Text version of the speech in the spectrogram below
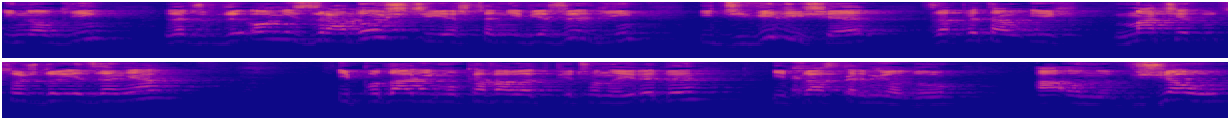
i nogi, lecz gdy oni z radości jeszcze nie wierzyli i dziwili się, zapytał ich: Macie tu coś do jedzenia? I podali mu kawałek pieczonej ryby i plaster miodu, a on wziął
